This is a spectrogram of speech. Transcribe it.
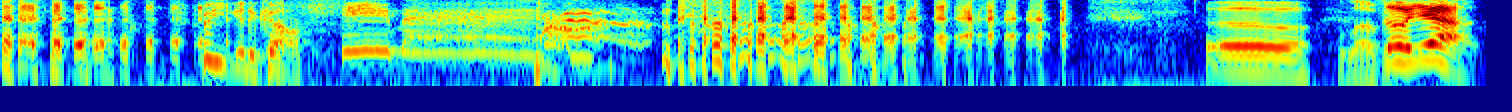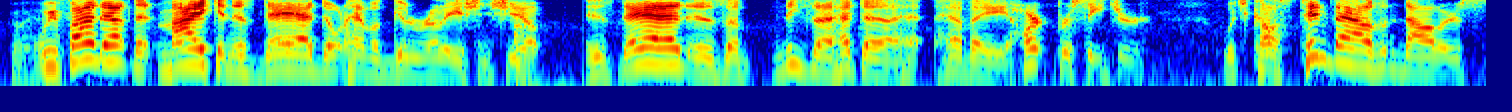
Who are you gonna call? Hey man. Love So it. yeah, we find out that Mike and his dad don't have a good relationship. His dad is a needs to had to have a heart procedure, which costs ten thousand dollars,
